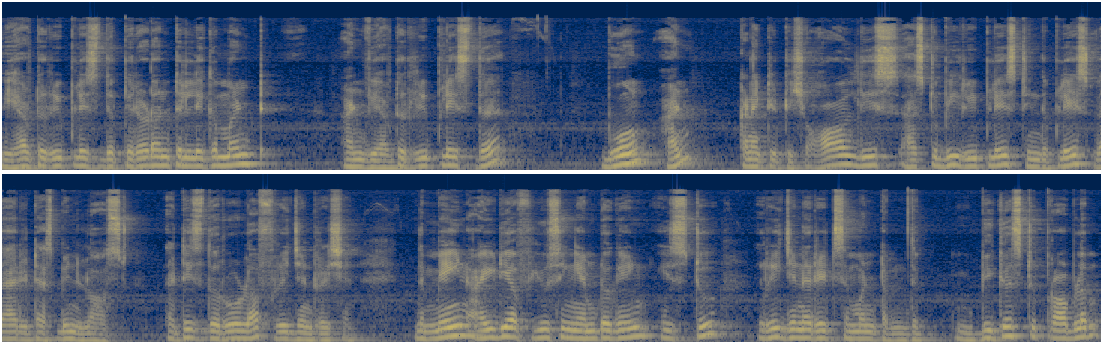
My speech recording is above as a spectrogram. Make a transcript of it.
We have to replace the periodontal ligament and we have to replace the bone and connective tissue. All this has to be replaced in the place where it has been lost. That is the role of regeneration. The main idea of using emdogain is to regenerate cementum. The biggest problem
